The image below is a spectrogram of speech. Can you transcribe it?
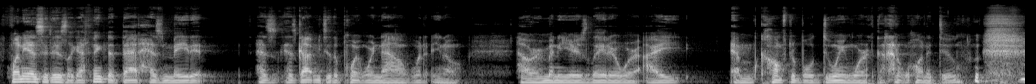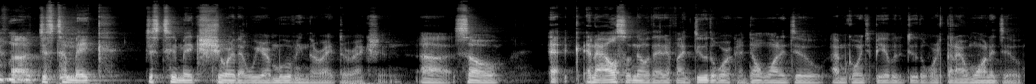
funny as it is, like I think that that has made it has has got me to the point where now, what you know, however many years later, where I am comfortable doing work that I don't want to do, uh, just to make just to make sure that we are moving the right direction. Uh, so and I also know that if I do the work I don't want to do, I'm going to be able to do the work that I want to do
